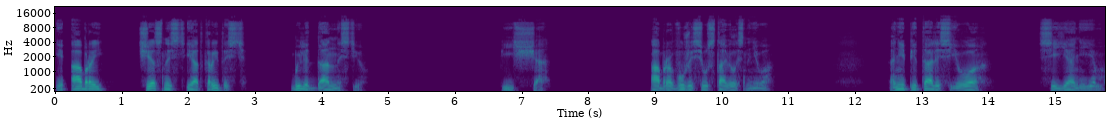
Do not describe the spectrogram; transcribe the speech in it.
и Аброй честность и открытость были данностью. Пища. Абра в ужасе уставилась на него. Они питались его сиянием.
